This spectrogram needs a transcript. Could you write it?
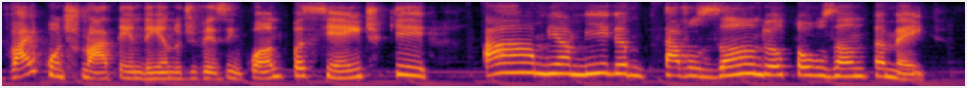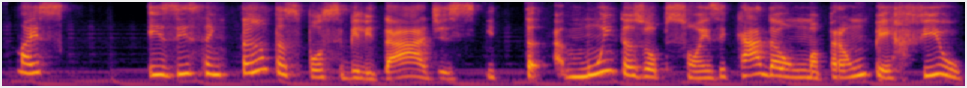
vai continuar atendendo de vez em quando paciente que, ah, minha amiga estava usando, eu estou usando também. Mas existem tantas possibilidades e muitas opções e cada uma para um perfil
